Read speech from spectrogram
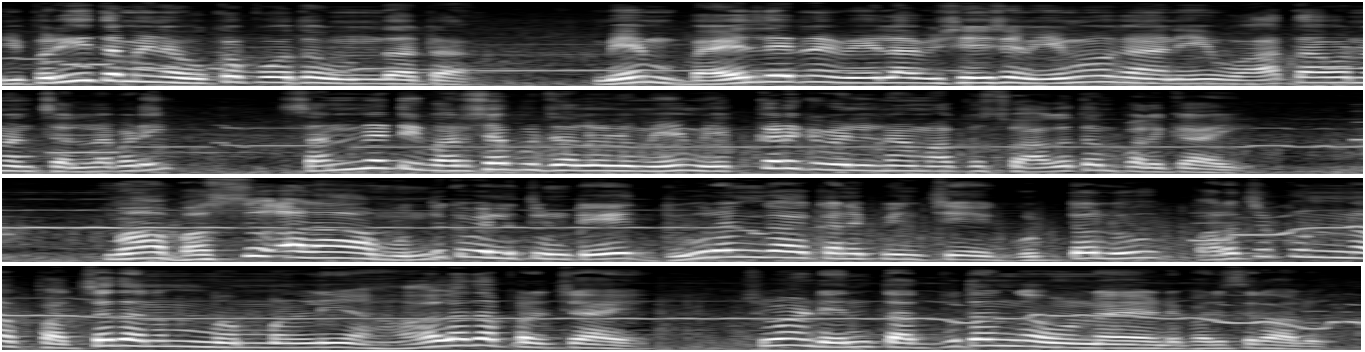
విపరీతమైన ఉక్కపోత ఉందట. మేం బయలుదేరిన వేళ విశేషం ఏమో కానీ వాతావరణం చల్లబడి సన్నటి వర్షపు జల్లులు మేము ఎక్కడికి వెళ్ళినా మాకు స్వాగతం పలికాయి. మా బస్సు అలా ముందుకు వెళుతుంటే దూరంగా కనిపించే గుట్టలు పరచుకున్న పచ్చదనం మమ్మల్ని ఆహ్లాదపరిచాయి. చూడండి ఎంత అద్భుతంగా ఉన్నాయండి పరిసరాలు.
